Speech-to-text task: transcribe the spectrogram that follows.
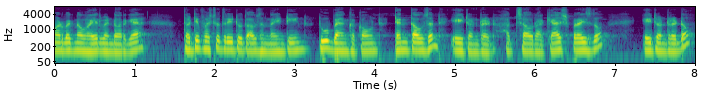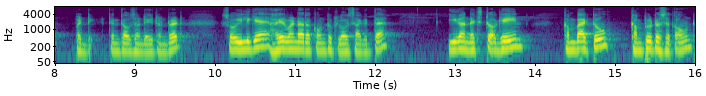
ಮಾಡ್ಬೇಕು ನಾವು ಹೈರ್ ವೆಂಡರ್ಗೆ thirty first three two thousand nineteen to bank account ten thousand eight hundred ಹತ್ತು ಸಾವಿರ ಕ್ಯಾಶ್ ಪ್ರೈಸ್ದು ಏಯ್ಟ್ ಹಂಡ್ರೆಡು ಬಡ್ಡಿ. Ten thousand eight hundred so ಇಲ್ಲಿಗೆ ಹೈರ್ ವೆಂಡರ್ ಅಕೌಂಟು ಕ್ಲೋಸ್ ಆಗುತ್ತೆ. ಈಗ next again come back to computers account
